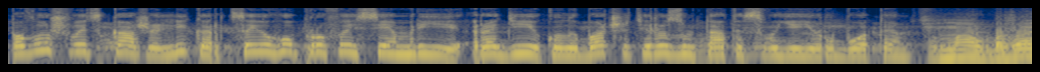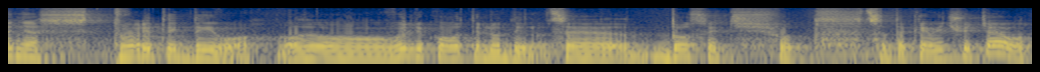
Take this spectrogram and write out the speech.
Павло Швець каже, лікар це його професія мрії. Радіє, коли бачить результати своєї роботи. Мав бажання створити диво, вилікувати людину. Це досить, от це таке відчуття. От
